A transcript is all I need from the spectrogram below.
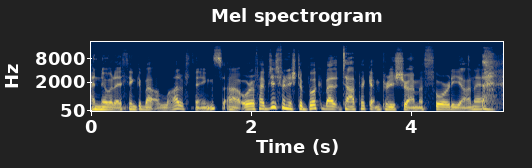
I know what I think about a lot of things, uh, or if I've just finished a book about a topic, I'm pretty sure I'm authority on it.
